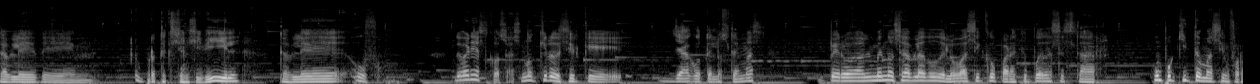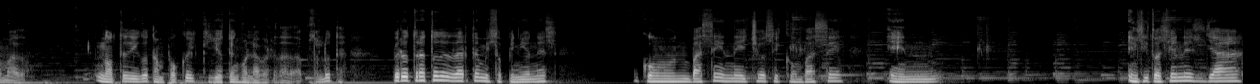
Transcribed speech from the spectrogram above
te hablé de mm, protección civil, te hablé de varias cosas. No quiero decir que ya agote los temas, pero al menos he hablado de lo básico para que puedas estar un poquito más informado. No te digo tampoco que yo tengo la verdad absoluta pero trato de darte mis opiniones con base en hechos y con base en, en situaciones ya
